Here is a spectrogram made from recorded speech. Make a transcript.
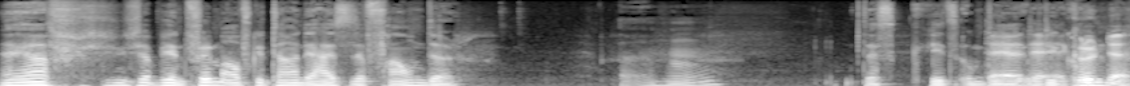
Naja, ich habe hier einen Film aufgetan, der heißt The Founder. Das geht um, Der- die, der um die Gründer.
